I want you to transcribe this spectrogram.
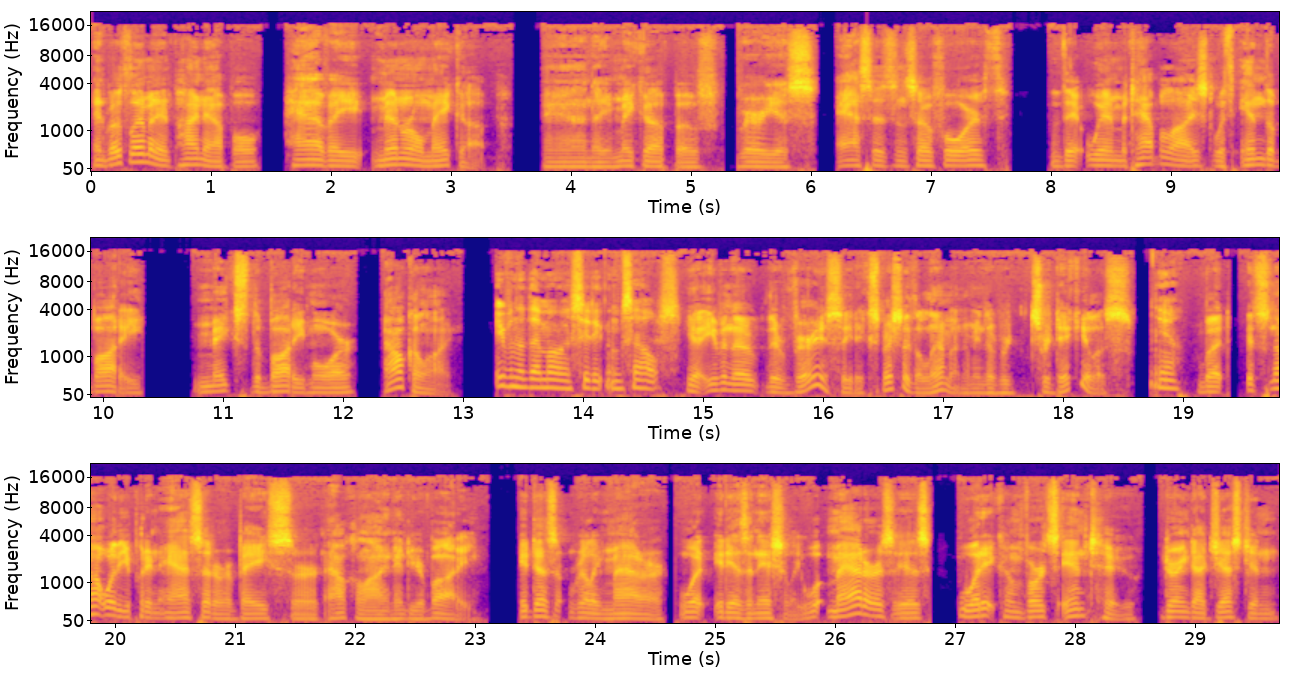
And both lemon and pineapple have a mineral makeup and a makeup of various acids and so forth that when metabolized within the body makes the body more alkaline. Even though they're more acidic themselves. Yeah, even though they're very acidic, especially the lemon. I mean, it's ridiculous. Yeah. But it's not whether you put an acid or a base or an alkaline into your body. It doesn't really matter what it is initially. What matters is what it converts into during digestion.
